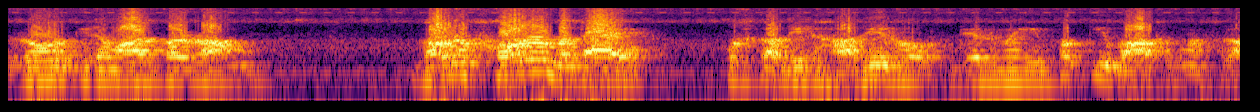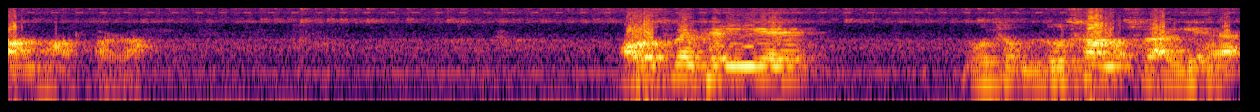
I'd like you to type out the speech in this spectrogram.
जोहर की नमाज़ पढ़ रहा हूँ। मगर फ़ौरन बताए, उसका दिल हाजिर हो, दिल में ये पक्की बात हो, मैं फलाम नमाज़ पढ़ रहा हूँ। और उसमें फिर ये दूसरा मसला ये है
